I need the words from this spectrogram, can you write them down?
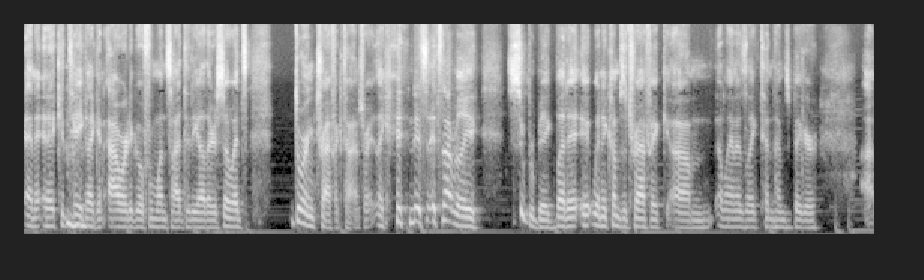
and, and it can take mm-hmm. like an hour to go from one side to the other. So it's during traffic times, right? Like it's it's not really super big, but it, it, when it comes to traffic, um, Atlanta's like ten times bigger. Uh,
